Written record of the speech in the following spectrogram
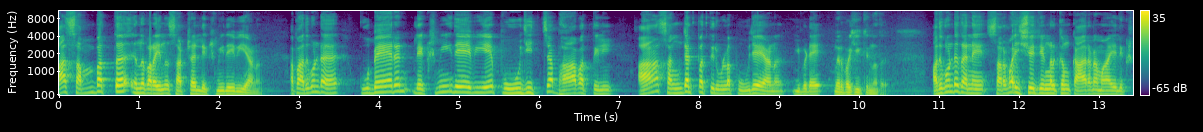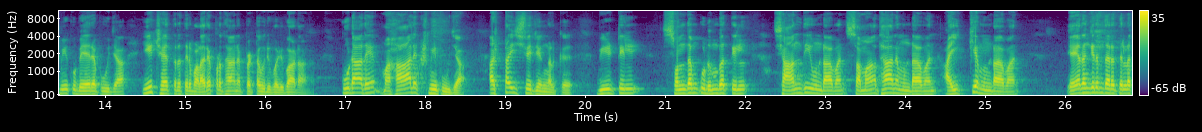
ആ സമ്പത്ത് എന്ന് പറയുന്നത് സാക്ഷാൽ ലക്ഷ്മി ദേവിയാണ്. അപ്പോൾ അതുകൊണ്ട് കുബേരൻ ലക്ഷ്മീദേവിയെ പൂജിച്ച ഭാവത്തിൽ ആ സങ്കല്പത്തിലുള്ള പൂജയാണ് ഇവിടെ നിർവഹിക്കുന്നത്. അതുകൊണ്ട് തന്നെ സർവ ഐശ്വര്യങ്ങൾക്കും കാരണമായ ലക്ഷ്മി കുബേര പൂജ ഈ ക്ഷേത്രത്തിൽ വളരെ പ്രധാനപ്പെട്ട ഒരു വഴിപാടാണ്. കൂടാതെ മഹാലക്ഷ്മി പൂജ അഷ്ടൈശ്വര്യങ്ങൾക്ക് വീട്ടിൽ സ്വന്തം കുടുംബത്തിൽ ശാന്തി ഉണ്ടാവാൻ സമാധാനമുണ്ടാവാൻ ഐക്യമുണ്ടാവാൻ ഏതെങ്കിലും തരത്തിലുള്ള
